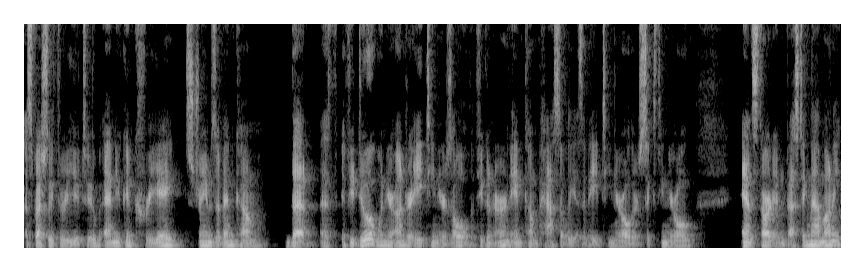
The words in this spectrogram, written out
especially through YouTube, and you can create streams of income that if you do it when you're under 18 years old, if you can earn income passively as an 18 year old or 16 year old and start investing that money,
